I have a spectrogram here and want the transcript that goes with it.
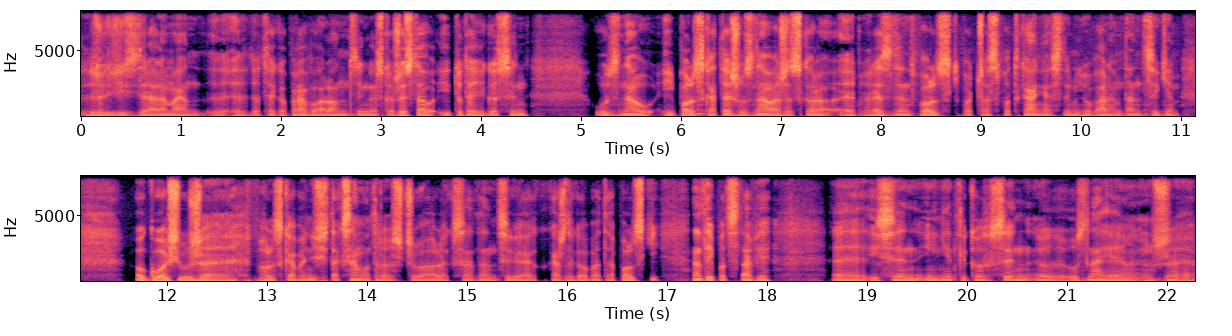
Żydzi z Izraela mają e, do tego prawo, ale on z niego skorzystał i tutaj jego syn uznał i Polska też uznała, że skoro e, prezydent Polski podczas spotkania z tym Juwalem Dancygiem ogłosił, że Polska będzie się tak samo troszczyła o Aleksa Dancyga jako każdego obywatela Polski, na tej podstawie i syn, i nie tylko syn e, uznaje, że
